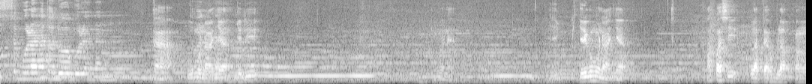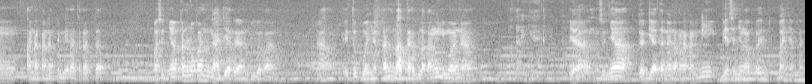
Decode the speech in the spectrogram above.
sebulan atau dua bulanan nah gue mau nanya jadi gimana ya jadi, jadi gue mau nanya apa sih latar belakang anak-anak ini rata-rata maksudnya kan lo kan ngajar kan juga kan nah itu kebanyakan latar belakangnya gimana ya maksudnya kegiatan anak-anak ini biasanya ngapain kebanyakan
